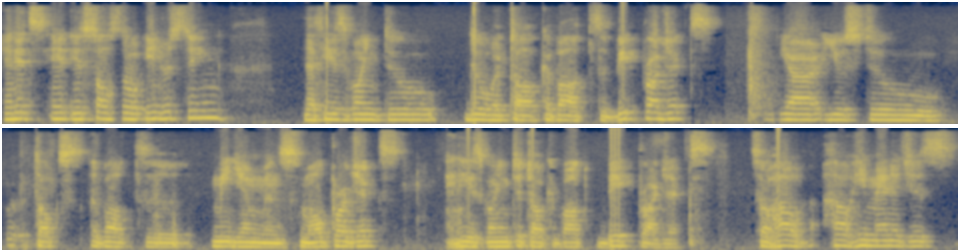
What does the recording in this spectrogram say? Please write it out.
And it's it's also interesting that he's going to do a talk about the big projects. We are used to talks about uh, medium and small projects, and he's going to talk about big projects. So how how he manages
